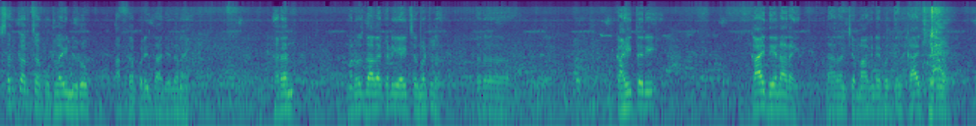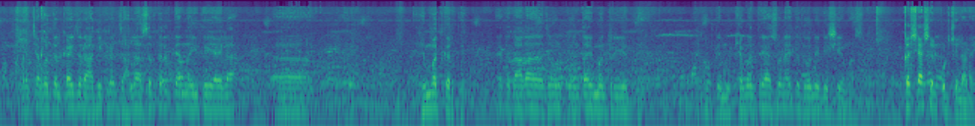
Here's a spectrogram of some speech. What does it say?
सरकारचा कुठलाही निरोप आत्तापर्यंत आलेला नाही. कारण मनोजदादाकडे यायचं म्हटलं तर काहीतरी काय देणार आहे दादांच्या मागण्याबद्दल काय ठरलं आहे याच्याबद्दल काही जर अधिकृत झालं असेल तर त्यांना इथे यायला हिंमत करतील. नाही तर दादाजवळ कोणताही मंत्री येत नाही. मग ते मुख्यमंत्री असो नाही तर दोन्ही डी सी एम असो. कशी असेल पुढची लढाई?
